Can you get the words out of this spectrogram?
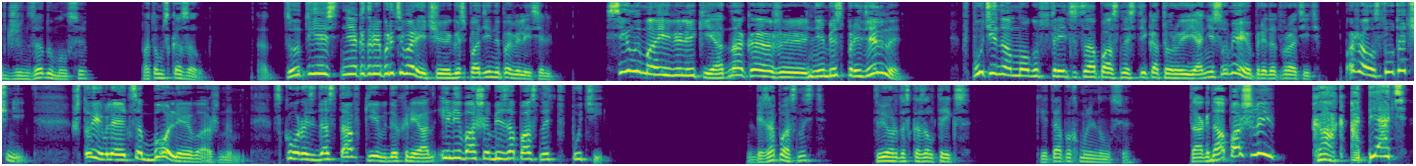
Джин задумался. Потом сказал. «Тут есть некоторые противоречия, господин и повелитель. Силы мои велики, однако же не беспредельны. В пути нам могут встретиться опасности, которые я не сумею предотвратить. Пожалуйста, уточни, что является более важным, скорость доставки в Дохриан или ваша безопасность в пути?» «Безопасность», — твердо сказал Трикс. Китап охмыльнулся. «Тогда пошли!» «Как, опять?» —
